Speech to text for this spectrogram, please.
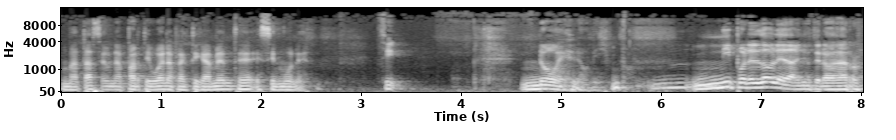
matás en una parte buena prácticamente es inmune. Sí. No es lo mismo. Ni por el doble daño te lo agarro.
